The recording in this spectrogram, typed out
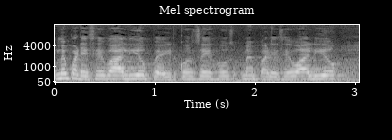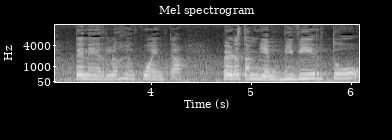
me parece válido pedir consejos, me parece válido tenerlos en cuenta, pero también vivir tú,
